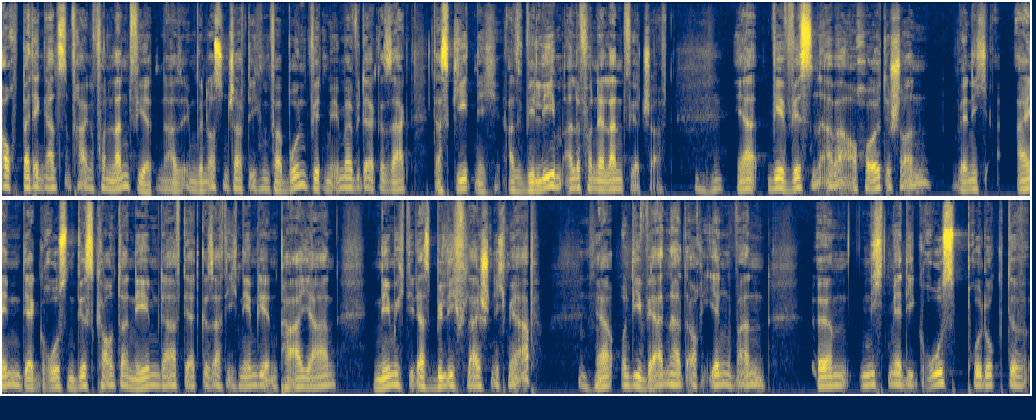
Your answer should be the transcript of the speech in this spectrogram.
auch bei den ganzen Fragen von Landwirten, also im genossenschaftlichen Verbund wird mir immer wieder gesagt, das geht nicht. Also wir leben alle von der Landwirtschaft. Mhm. Ja, wir wissen aber auch heute schon, wenn ich einen der großen Discounter nehmen darf, der hat gesagt, ich nehme dir in ein paar Jahren, nehme ich dir das Billigfleisch nicht mehr ab. Mhm. Ja, und die werden halt auch irgendwann ähm, nicht mehr die Großprodukte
